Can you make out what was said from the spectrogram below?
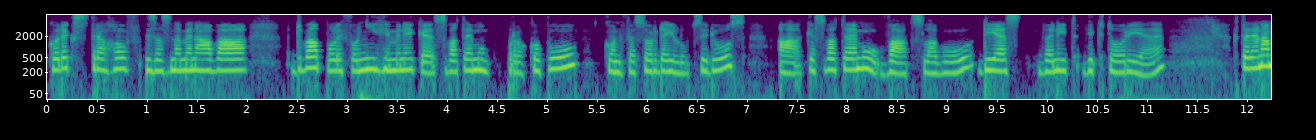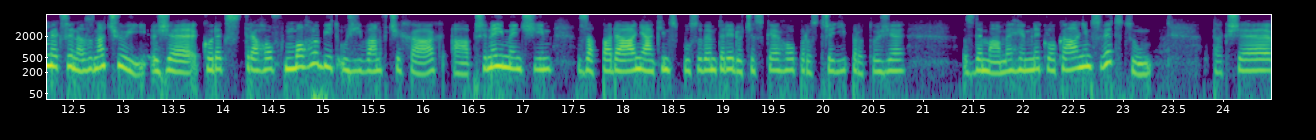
kodex Strahov zaznamenává dva polyfonní hymny ke svatému Prokopu, Confessor Dei Lucidus, a ke svatému Václavu, Dies Venit Victorie, které nám jaksi naznačují, že kodex Strahov mohl být užíván v Čechách a při nejmenším zapadá nějakým způsobem tedy do českého prostředí, protože zde máme hymny k lokálním svědcům. Takže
